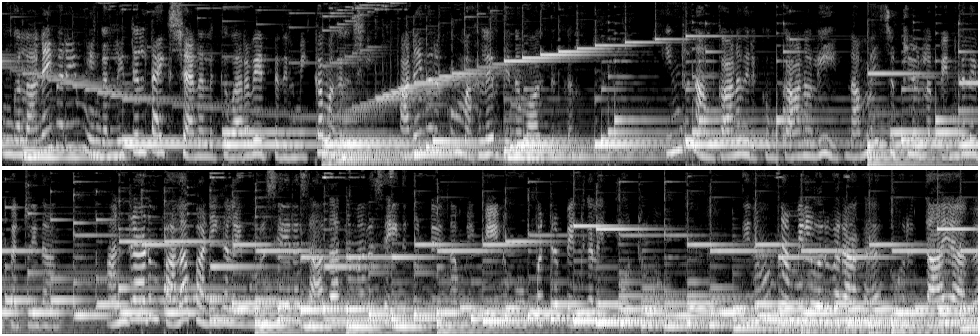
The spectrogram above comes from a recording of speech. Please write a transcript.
உங்கள் அனைவரையும் எங்கள் லிட்டில் டைக்ஸ் சேனலுக்கு வரவேற்பதில் மிக்க மகிழ்ச்சி. அனைவருக்கும் மகளிர் தின வாழ்த்துக்கள். இன்று நாம் காணவிருக்கும் காணொளி நம்மை சுற்றியுள்ள பெண்களை பற்றிதான். அன்றாடம் பல பணிகளை ஒரு சேர சாதாரணமாக செய்து கொண்டு நம்மை பேணும் ஒப்பற்ற பெண்களை போற்றுவோம். தினமும் நம்மில் ஒருவராக ஒரு தாயாக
